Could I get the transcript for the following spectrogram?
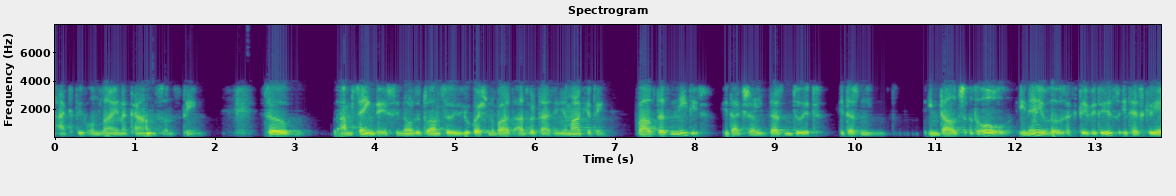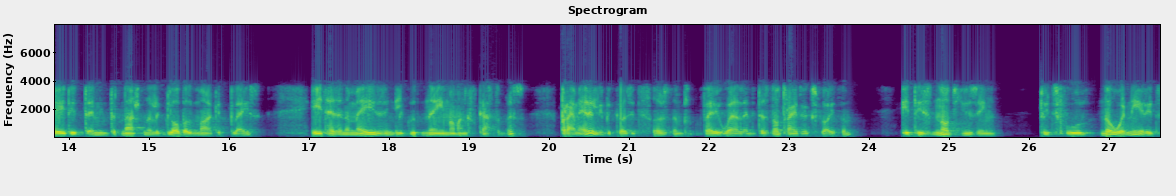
active online accounts on Steam. So I'm saying this in order to answer your question about advertising and marketing. Valve doesn't need it. It actually doesn't do it. It doesn't indulge at all in any of those activities. It has created an international global marketplace. It has an amazingly good name amongst customers, primarily because it serves them very well and it does not try to exploit them. It is not using to its full, nowhere near its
